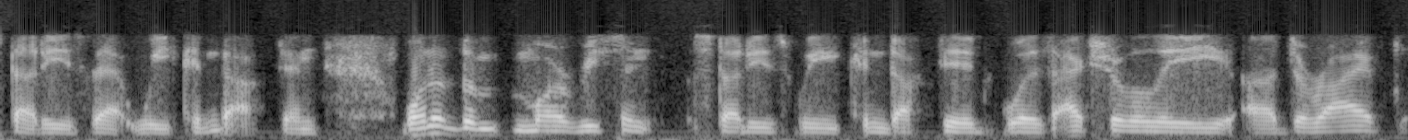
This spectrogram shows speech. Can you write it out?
studies that we conduct. And one of the more recent studies we conducted was actually uh, derived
